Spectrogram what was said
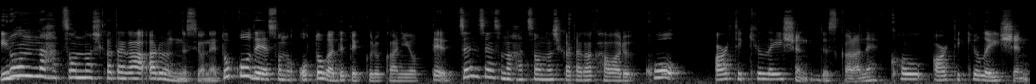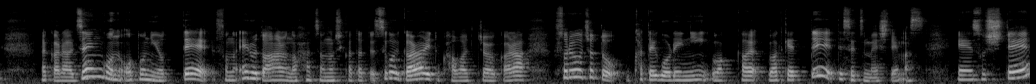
いろんな発音の仕方があるんですよね。どこでその音が出てくるかによって全然その発音の仕方が変わる。こう articulation ですからね。co-articulation。だから前後の音によってその L と R の発音の仕方ってすごいガラリと変わっちゃうから、それをちょっとカテゴリーに分けてで説明しています。えー、そして、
